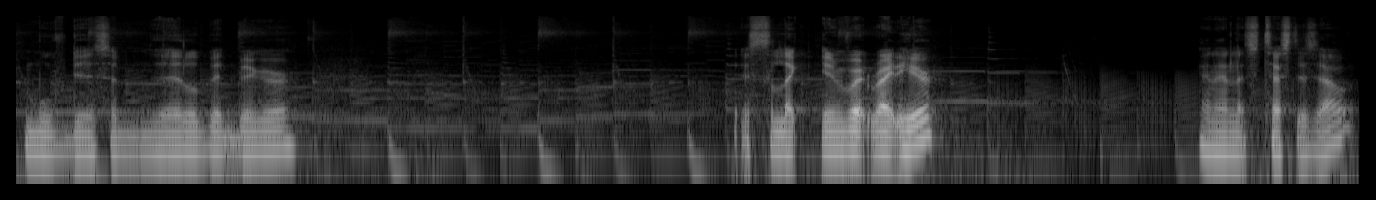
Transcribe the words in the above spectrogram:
Let's move this a little bit bigger. Just select invert right here. And then let's test this out.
